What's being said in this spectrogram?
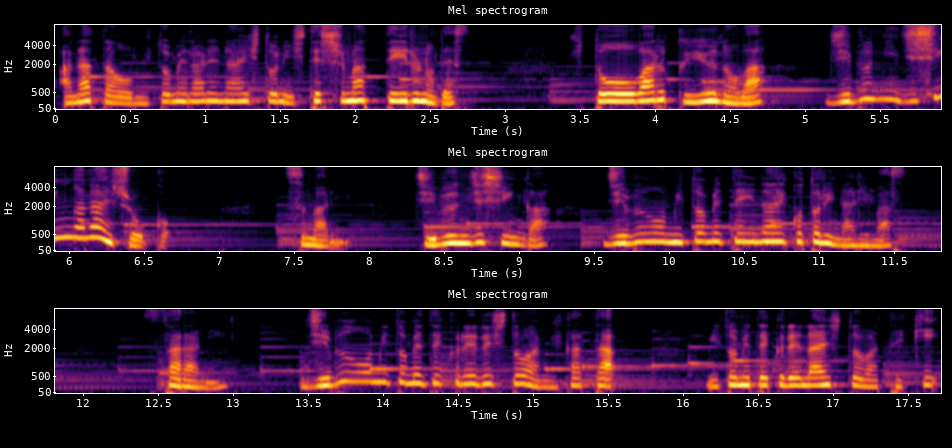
あなたを認められない人にしてしまっているのです。人を悪く言うのは自分に自信がない証拠。つまり自分自身が自分を認めていないことになります。さらに自分を認めてくれる人は味方、認めてくれない人は敵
